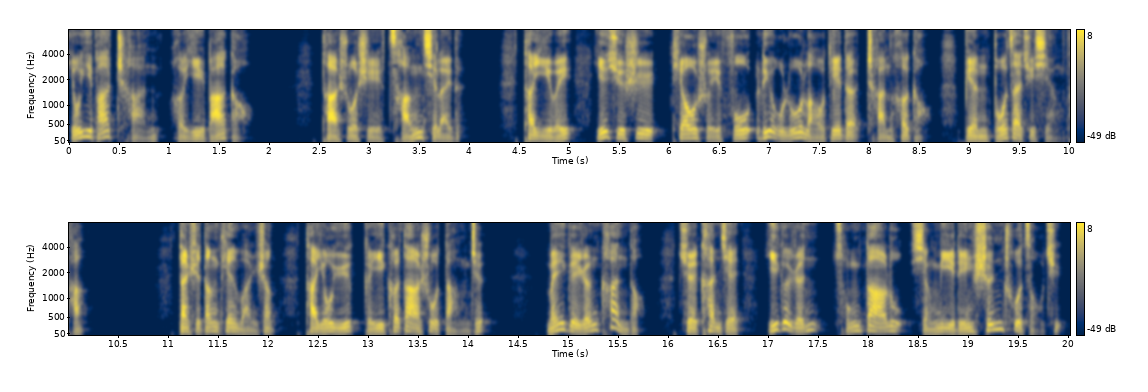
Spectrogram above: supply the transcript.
有一把铲和一把镐。他说是藏起来的，他以为也许是挑水夫六卢老爹的铲和镐，便不再去想他。但是当天晚上，他由于给一棵大树挡着，没给人看到。却看见一个人从大路向密林深处走去。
